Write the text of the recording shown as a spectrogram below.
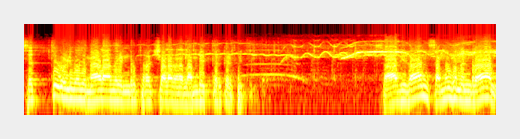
செத்து ஒழிவது மேலானது என்று புரட்சியாளர் அம்பேத்கர் கற்பித்திருக்கிறார். சாதிதான் சமூகம் என்றால்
